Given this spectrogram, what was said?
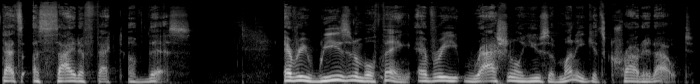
that's a side effect of this. Every reasonable thing, every rational use of money gets crowded out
